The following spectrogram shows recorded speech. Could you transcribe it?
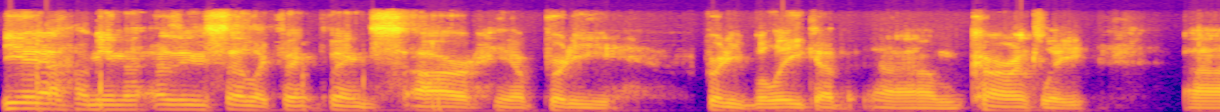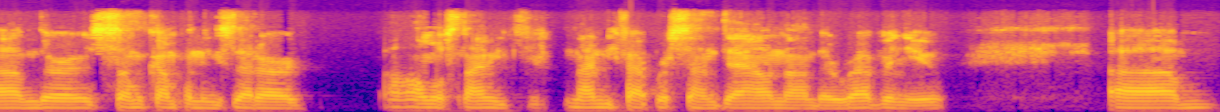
Yeah, I mean, as you said, like th- things are you know pretty pretty bleak um, currently. Um, there are some companies that are almost 95 percent down on their revenue. Um,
